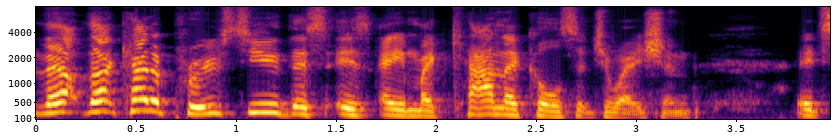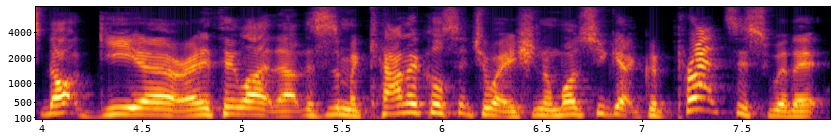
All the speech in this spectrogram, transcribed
that, that kind of proves to you this is a mechanical situation. It's not gear or anything like that. This is a mechanical situation. And once you get good practice with it,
